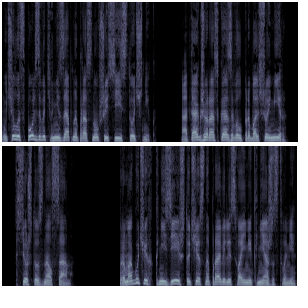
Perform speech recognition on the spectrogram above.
учил использовать внезапно проснувшийся источник. а также рассказывал про большой мир, все, что знал сам. Про могучих князей, что честно правили своими княжествами,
